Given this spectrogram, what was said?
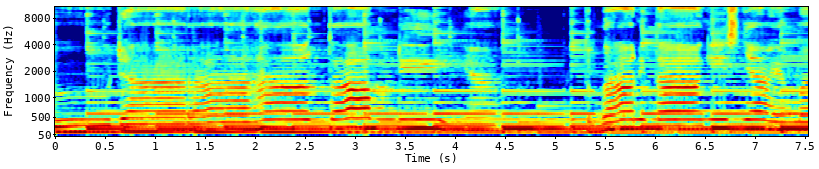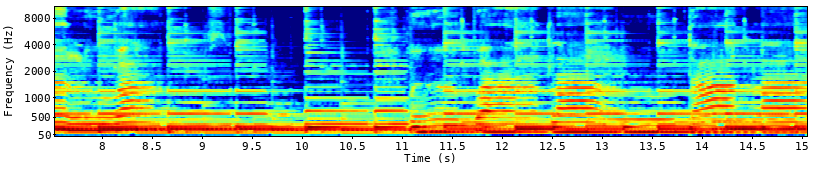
Udara hantam dia Temani tangisnya yang buat lautan laut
